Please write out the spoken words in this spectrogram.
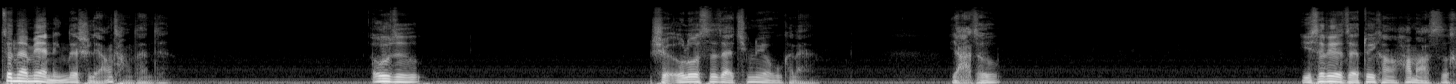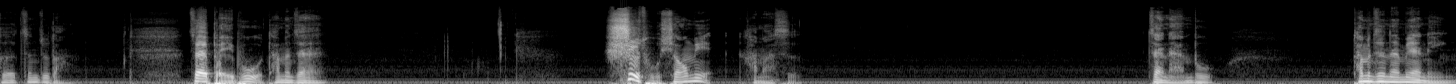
正在面临的是两场战争：欧洲是俄罗斯在侵略乌克兰，亚洲以色列在对抗哈马斯和真主党，在北部他们在。试图消灭哈马斯，在南部，他们正在面临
